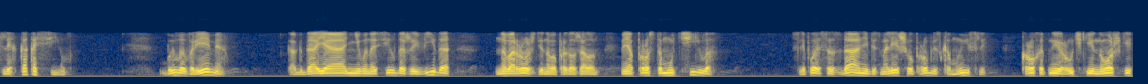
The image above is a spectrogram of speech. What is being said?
слегка косил. Было время, когда я не выносил даже вида новорожденного, продолжал он, меня просто мутило. Слепое создание без малейшего проблеска мысли, крохотные ручки и ножки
